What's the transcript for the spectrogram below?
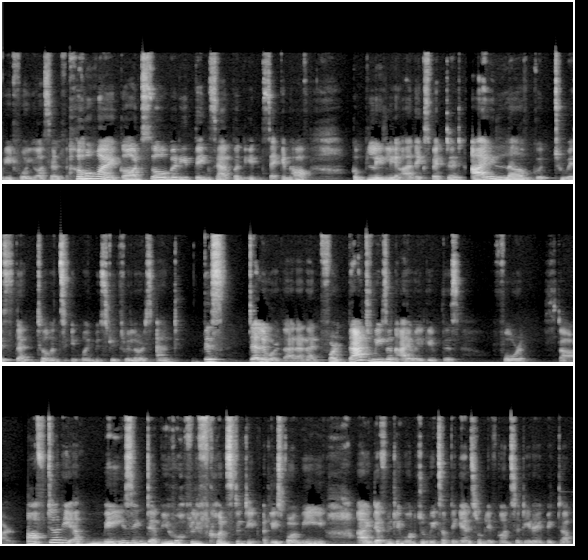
read for yourself. Oh my god, so many things happen in second half. Completely unexpected. I love good twists and turns in my mystery thrillers, and this delivered that. And for that reason, I will give this four star. After the amazing debut of Liv Constantine, at least for me, I definitely wanted to read something else from Liv Constantine. I picked up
